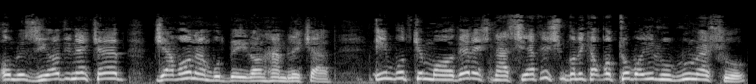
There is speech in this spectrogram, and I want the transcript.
عمر زیادی نکرد جوانم بود به ایران حمله کرد. این بود که مادرش نصیحتش می‌کنه که آقا تو با این روبرو نشو.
